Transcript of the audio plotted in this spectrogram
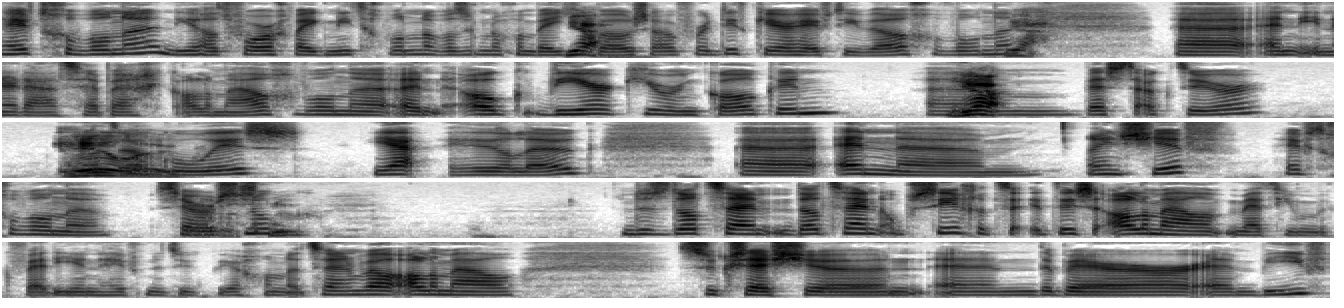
heeft gewonnen. Die had vorige week niet gewonnen, daar was ik nog een beetje Ja. boos over. Dit keer heeft hij wel gewonnen. Ja. Eh, en inderdaad, ze hebben eigenlijk allemaal gewonnen. En ook weer Kieran Culkin, ehm, Ja. beste acteur. Heel wat ook leuk. cool is. Ja, heel leuk. Eh, en, ehm en heeft gewonnen, Sarah Snook. Dus dat zijn, dat zijn op zich, het, het is allemaal, Matthew McFadden heeft natuurlijk weer gewonnen. Het zijn wel allemaal Succession en The Bear en Beef.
